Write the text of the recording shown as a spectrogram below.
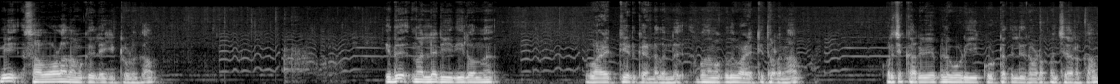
ഇനി സവോള നമുക്ക് ഇതിലേക്ക് ഇട്ട് കൊടുക്കാം. ഇത് നല്ല രീതിയിലൊന്ന് വഴറ്റിയെടുക്കേണ്ടതുണ്ട്. അപ്പോൾ നമുക്കിത് വഴറ്റി തുടങ്ങാം. കുറച്ച് കറിവേപ്പില കൂടി ഈ കൂട്ടത്തിൽ ഇതിനോടൊപ്പം ചേർക്കാം.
